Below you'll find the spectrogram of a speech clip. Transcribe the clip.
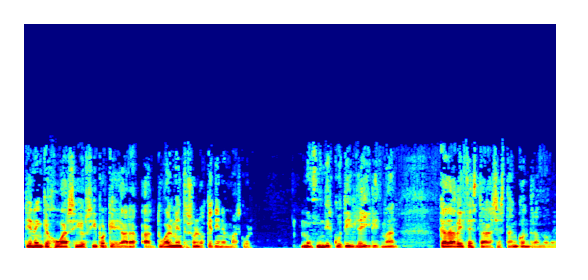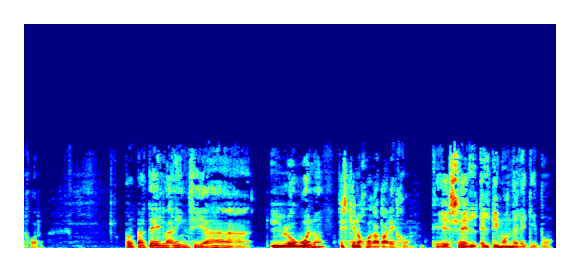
tienen que jugar sí o sí porque ahora actualmente son los que tienen más gol. Messi indiscutible y Griezmann cada vez está, se está encontrando mejor. Por parte del Valencia, lo bueno es que no juega parejo, que es el timón del equipo.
